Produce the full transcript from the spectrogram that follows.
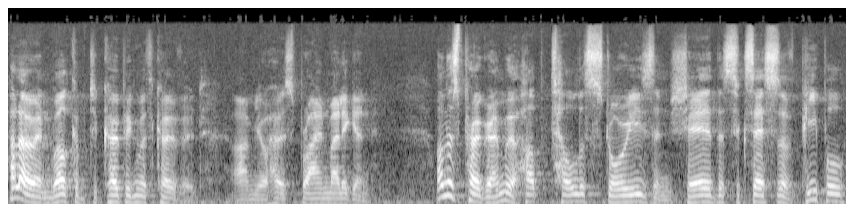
Hello, and welcome to Coping with COVID. I'm your host, Brian Mulligan. On this program, we'll help tell the stories and share the successes of people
